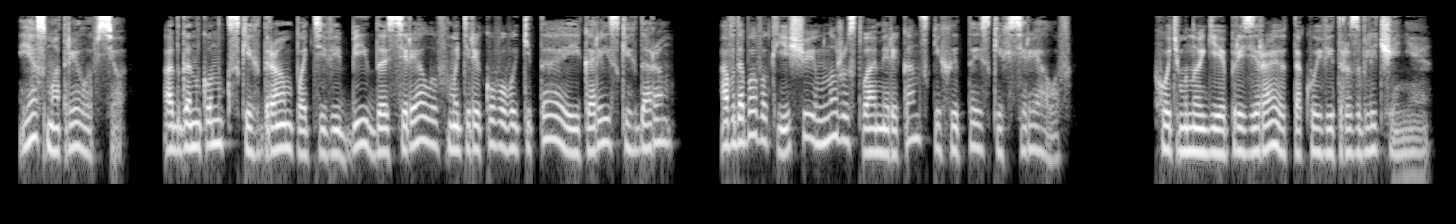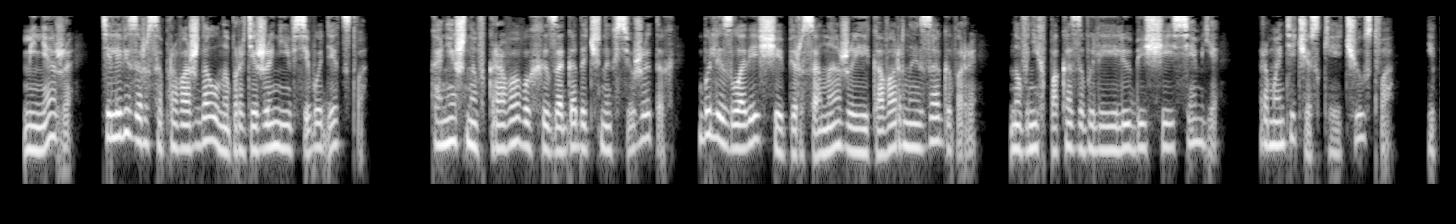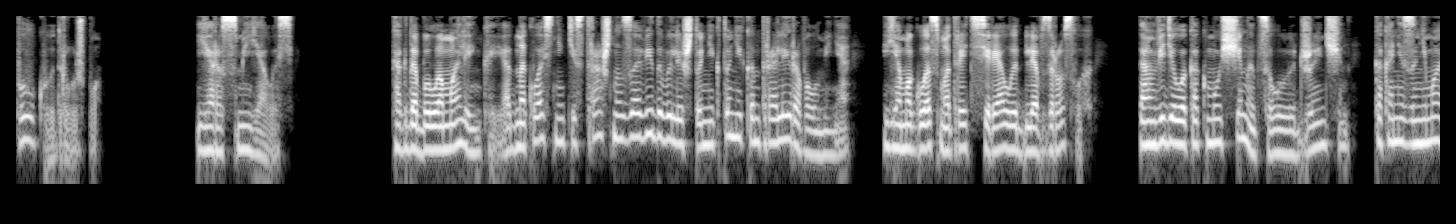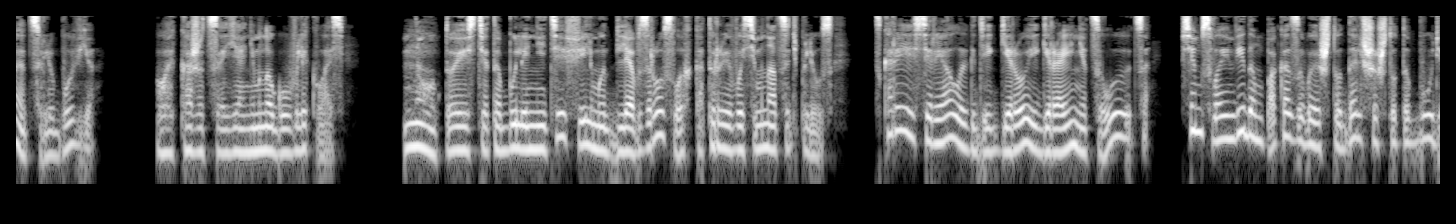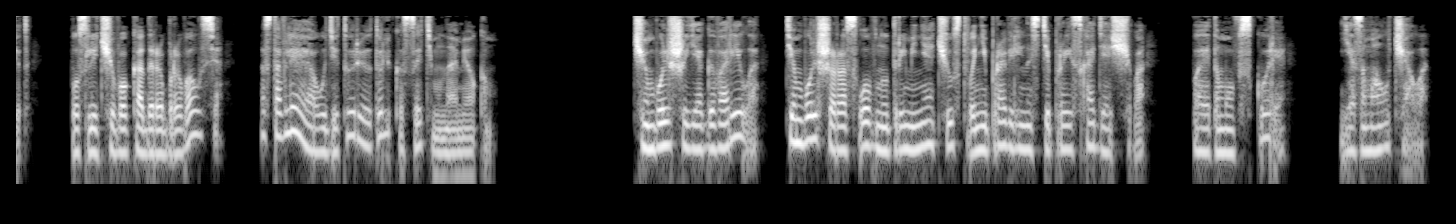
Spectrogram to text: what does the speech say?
Я смотрела все, От гонконгских драм по TVB до сериалов материкового Китая и корейских дарам, а вдобавок еще и множество американских и тайских сериалов. Хоть многие презирают такой вид развлечения, меня же телевизор сопровождал на протяжении всего детства. Конечно, в кровавых и загадочных сюжетах были зловещие персонажи и коварные заговоры, но в них показывали и любящие семьи, романтические чувства и пылкую дружбу. Я рассмеялась. Когда была маленькой, одноклассники страшно завидовали, что никто не контролировал меня, я могла смотреть сериалы для взрослых. Там видела, как мужчины целуют женщин, как они занимаются любовью. Ой, кажется, я немного увлеклась. Ну, то есть это были не те фильмы для взрослых, которые 18+, скорее сериалы, где герои и героини целуются, всем своим видом показывая, что дальше что-то будет, после чего кадр обрывался, оставляя аудиторию только с этим намеком. Чем больше я говорила, тем больше росло внутри меня чувство неправильности происходящего, поэтому вскоре я замолчала.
